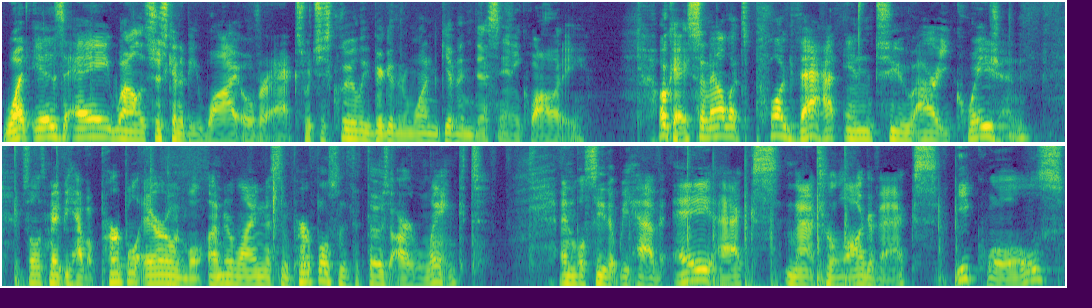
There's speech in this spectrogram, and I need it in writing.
what is a? Well, it's just going to be y over x, which is clearly bigger than 1 given this inequality. Okay, so now let's plug that into our equation. So let's maybe have a purple arrow and we'll underline this in purple so that those are linked. And we'll see that we have ax natural log of x equals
